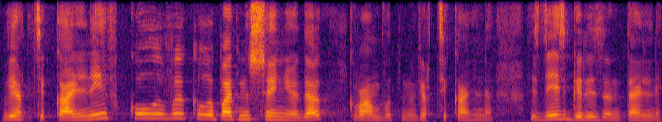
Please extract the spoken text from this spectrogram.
вертикальные вколы, выколы по отношению да, к вам, вот он вертикально. Здесь горизонтальные.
